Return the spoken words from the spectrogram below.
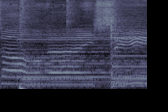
song I sing.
